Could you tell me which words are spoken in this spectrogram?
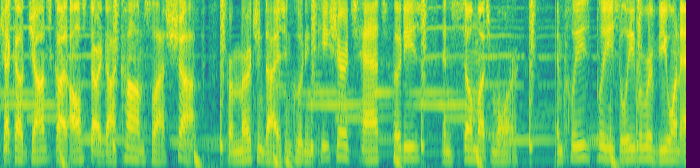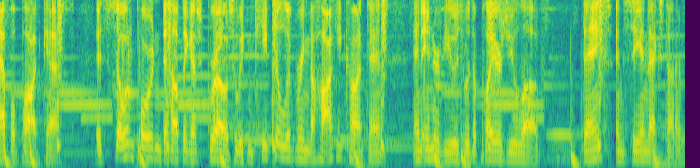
Check out johnscottallstar.com slash shop for merchandise including t-shirts, hats, hoodies, and so much more. And please, please leave a review on Apple Podcasts. It's so important to helping us grow so we can keep delivering the hockey content and interviews with the players you love. Thanks and see you next time.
